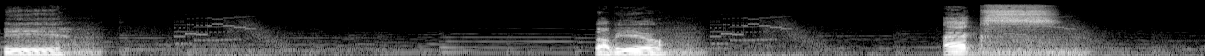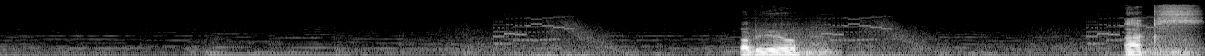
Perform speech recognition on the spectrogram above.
B W X W X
